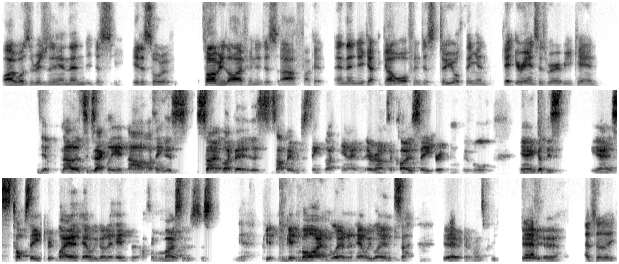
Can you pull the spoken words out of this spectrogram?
I was originally, and then you just hit a sort of time in your life and you just ah fuck it. And then you get go off and just do your thing and get your answers wherever you can. Yep. No, that's exactly it. No, I think there's so like there's some people just think like, you know, everyone's a closed secret and people you know, got this, you know, it's top secret way of how we got ahead. But I think most of us just, yeah, getting getting by and learning how we learn. So, yeah, everyone's pretty, yeah, yeah. Absolutely.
